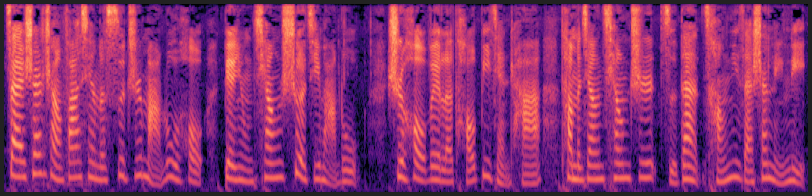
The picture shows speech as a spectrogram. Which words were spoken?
在山上发现了四只马鹿后，便用枪射击马路。事后，为了逃避检查，他们将枪支、子弹藏匿在山林里。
